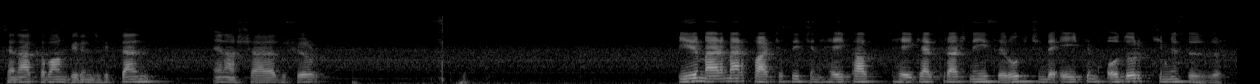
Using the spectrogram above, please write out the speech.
Sena Kaban birincilikten en aşağıya düşüyor. Bir mermer parçası için heykel, heykel tıraş neyse ruh içinde eğitim odur kimin sözüdür?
